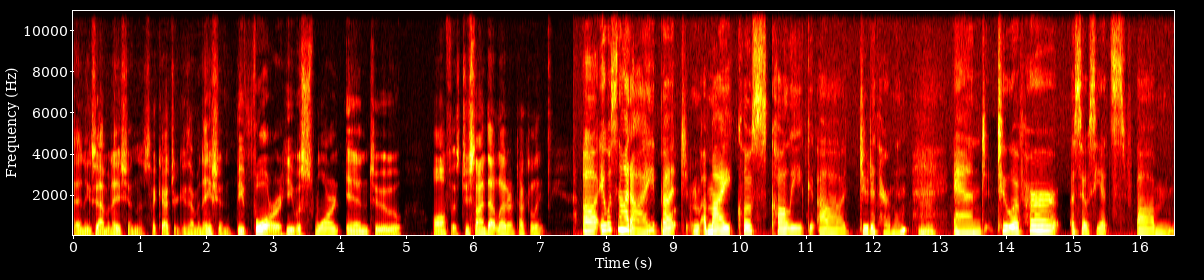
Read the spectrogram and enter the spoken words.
an examination, a psychiatric examination, before he was sworn into office. Did you sign that letter, Dr. Lee? Uh, it was not I, but m- my close colleague, uh, Judith Herman, and two of her associates, um,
